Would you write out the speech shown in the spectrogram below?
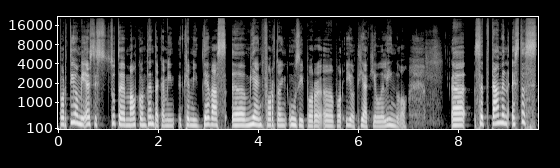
por tio mi estis tute malcontenta ke mi ke mi devas uh, miajn fortoin uzi por uh, por io tia kiel lingvo. Uh, sed tamen estas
